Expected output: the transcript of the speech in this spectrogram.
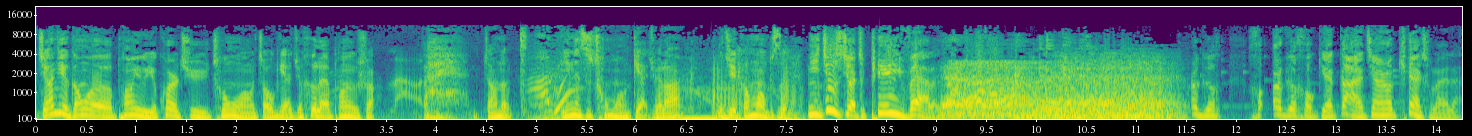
今天跟我朋友一块儿去重温找感觉，后来朋友说：“哎，真的，你那是充满感觉了？我觉得根本不是，你就是想吃便宜饭了。”二哥。好，二哥好尴尬呀，竟然让看出来了。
